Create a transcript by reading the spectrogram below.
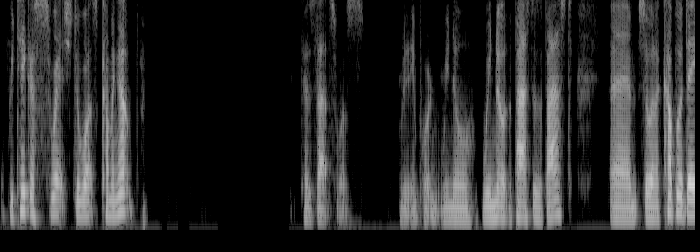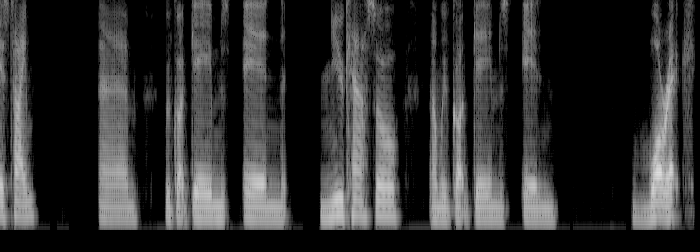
if we take a switch to what's coming up, because that's what's really important. We know we know the past is the past. Um, so in a couple of days' time, um, we've got games in Newcastle and we've got games in Warwick,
